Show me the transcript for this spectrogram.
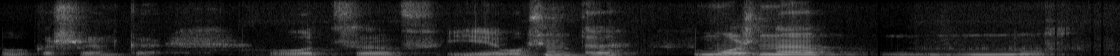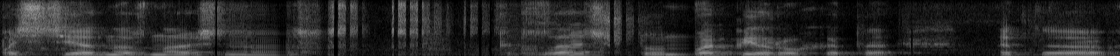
Лукашенко. Вот. И, в общем-то, можно ну, почти однозначно сказать, что, во-первых, это, это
